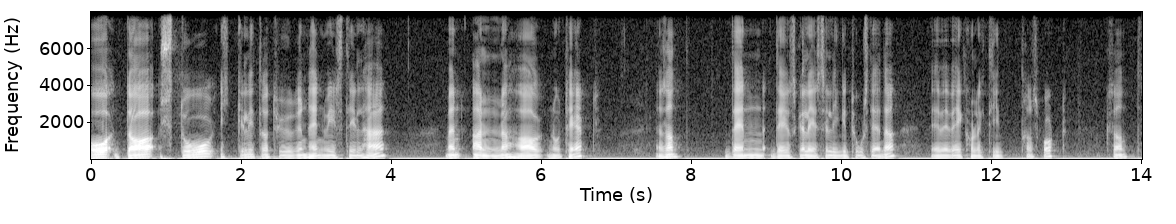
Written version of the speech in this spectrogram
Og da står ikke litteraturen henvist til her, men alle har notert Den dere skal lese, ligger to steder. www kollektivtransport. Ikke sant?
